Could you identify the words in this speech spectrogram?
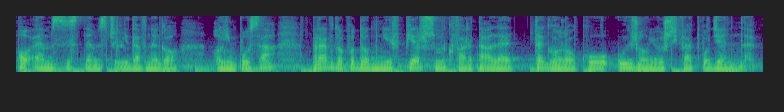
OM Systems, czyli dawnego Olympusa. Prawdopodobnie w pierwszym kwartale tego roku ujrzą już światło dzienne.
